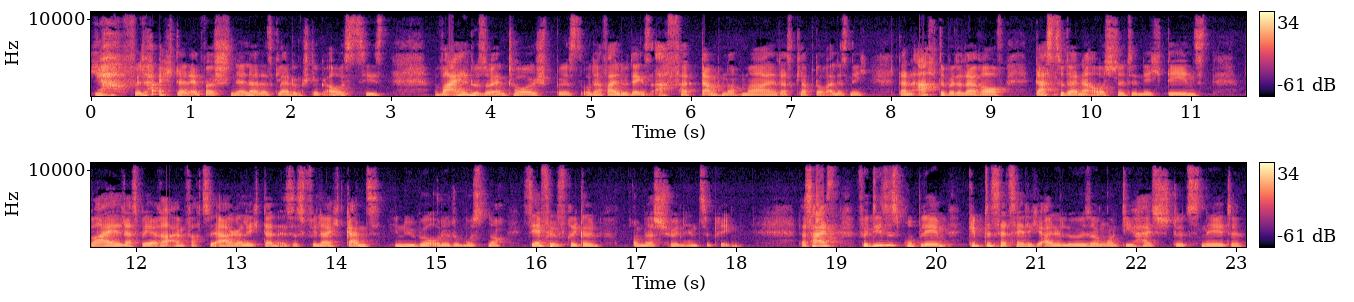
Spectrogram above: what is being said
ja, vielleicht dann etwas schneller das Kleidungsstück ausziehst, weil du so enttäuscht bist oder weil du denkst, ach verdammt nochmal, das klappt doch alles nicht, dann achte bitte darauf, dass du deine Ausschnitte nicht dehnst, weil das wäre einfach zu ärgerlich, dann ist es vielleicht ganz hinüber oder du musst noch sehr viel frickeln, um das schön hinzukriegen. Das heißt, für dieses Problem gibt es tatsächlich eine Lösung und die heißt Stütznähte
